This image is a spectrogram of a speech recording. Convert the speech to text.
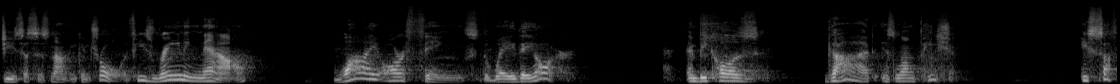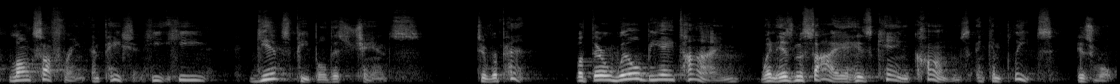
Jesus is not in control? If he's reigning now, why are things the way they are? And because God is long patient. He's long suffering and patient. He, he gives people this chance to repent. But there will be a time when his Messiah, his king, comes and completes his role.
